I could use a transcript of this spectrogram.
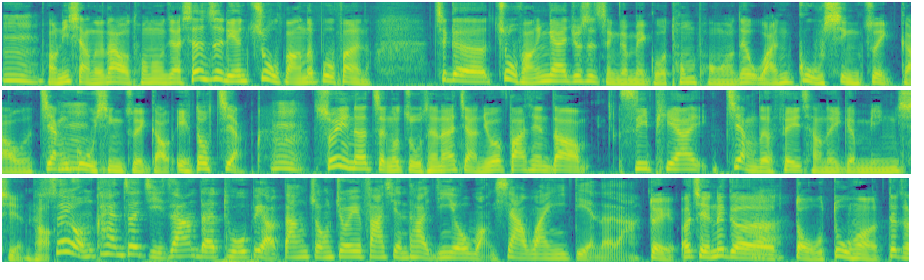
嗯，好，你想得到的通通降，甚至连住房的部分。这个住房应该就是整个美国通膨哦，这顽固性最高、僵固性最高，也都降。嗯，所以呢，整个组成来讲，你会发现到 CPI 降的非常的一个明显哈。所以我们看这几张的图表当中，就会发现它已经有往下弯一点了啦。对，而且那个陡度哈，这个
